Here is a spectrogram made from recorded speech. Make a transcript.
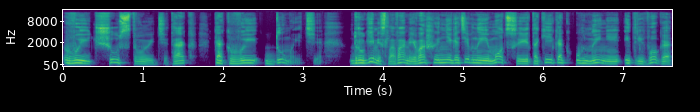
Вы чувствуете так, как вы думаете. Другими словами, ваши негативные эмоции, такие как уныние и тревога,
